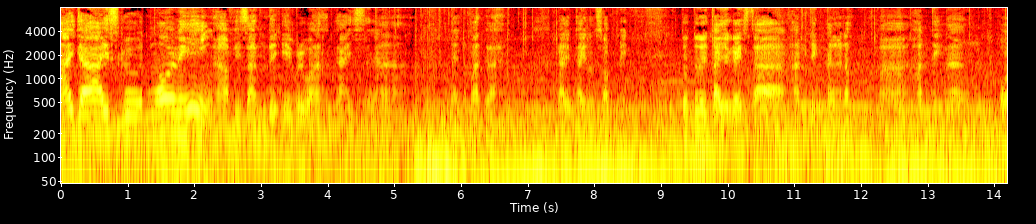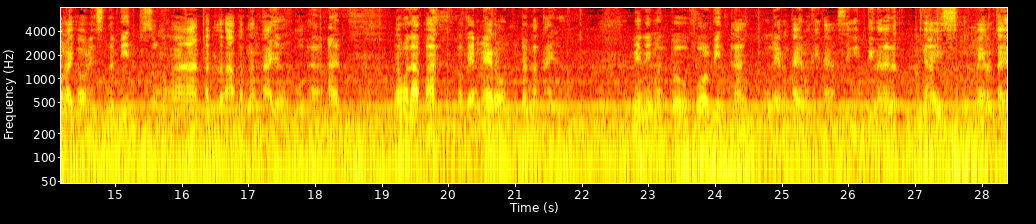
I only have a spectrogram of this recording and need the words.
Hi guys, good morning. Happy Sunday everyone, guys. Uh, dahil umaga, kain tayo ng soft meat. Tutuloy tayo guys sa hunting ng ano, uh, hunting ng orange orange na bean. So mga tatlo, apat lang tayong kuha at nawala pa. Okay, meron, doon lang tayo. Minimum to 4 bean lang. Kung meron tayo makita, sige, tingnan na natin guys. Kung meron tayong uh,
